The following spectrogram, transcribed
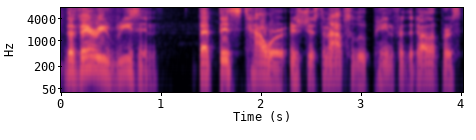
The very reason that this tower is just an absolute pain for the developers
